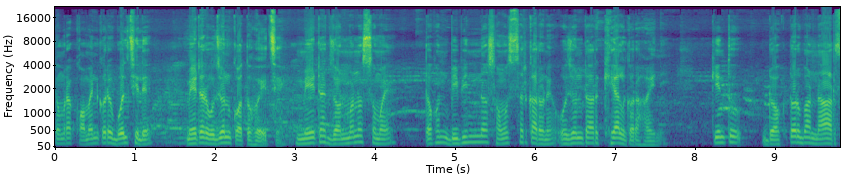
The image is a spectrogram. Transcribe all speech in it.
তোমরা কমেন্ট করে বলছিলে মেয়েটার ওজন কত হয়েছে? মেয়েটার জন্মানোর সময় তখন বিভিন্ন সমস্যার কারণে ওজনটা আর খেয়াল করা হয়নি। কিন্তু ডক্টর বা নার্স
